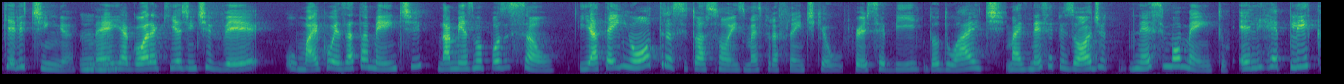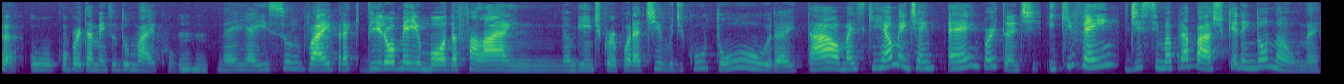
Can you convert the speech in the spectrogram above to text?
que ele tinha, né? Uhum. E agora aqui a gente vê o Michael exatamente na mesma posição. E até em outras situações mais pra frente que eu percebi do Dwight, mas nesse episódio, nesse momento, ele replica o comportamento do Michael, Uhum. né? E aí isso vai pra virou meio moda falar em ambiente corporativo de cultura e tal, mas que realmente é, é importante e que vem de cima pra baixo, querendo ou não, né?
